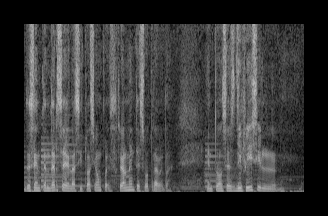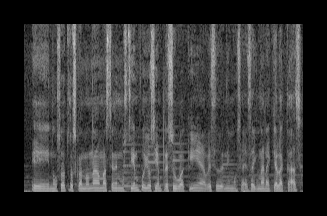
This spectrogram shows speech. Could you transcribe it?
desentenderse de la situación, pues realmente es otra verdad. Entonces, difícil eh, nosotros cuando nada más tenemos tiempo, yo siempre subo aquí, a veces venimos a desayunar aquí a la casa,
